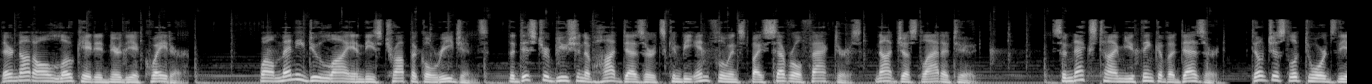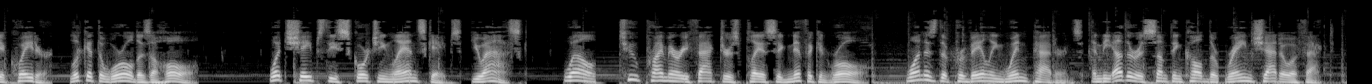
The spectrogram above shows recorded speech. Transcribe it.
they're not all located near the equator. While many do lie in these tropical regions, the distribution of hot deserts can be influenced by several factors, not just latitude. So next time you think of a desert, don't just look towards the equator, look at the world as a whole. What shapes these scorching landscapes, you ask? Well, two primary factors play a significant role. One is the prevailing wind patterns, and the other is something called the rain-shadow effect.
